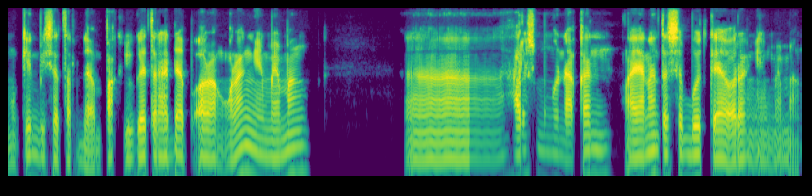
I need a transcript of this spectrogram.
mungkin bisa terdampak juga terhadap orang-orang yang memang, uh, harus menggunakan layanan tersebut, kayak orang yang memang,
